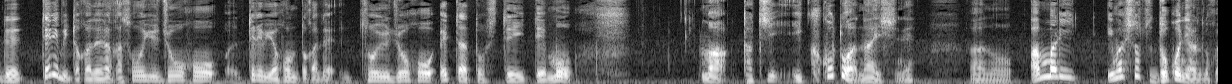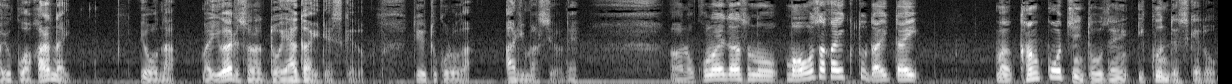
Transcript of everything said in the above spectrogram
で、テレビとかでなんかそういう情報、テレビや本とかでそういう情報を得たとしていても、まあ、立ち行くことはないしね。あの、あんまり今一つどこにあるのかよくわからないような、まあ、いわゆるそれはドヤ街ですけど、っていうところがありますよね。あの、この間、その、まあ、大阪行くと大体、まあ、観光地に当然行くんですけど、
